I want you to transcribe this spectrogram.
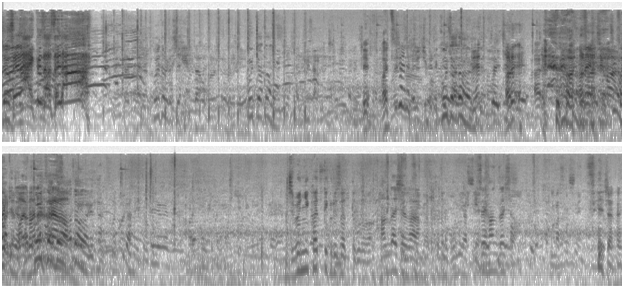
世代行くぞ世代えあいつじゃねえかこいつ頭投げてあれあれ？あれ？さっきのあれこいつ頭頭投げて自分に返ってくるぞってことが犯罪者が性犯罪者。せいじゃない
